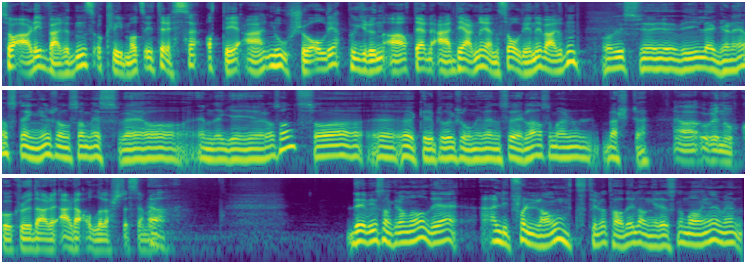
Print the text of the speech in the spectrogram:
så er det i verdens og klimaets interesse at det er nordsjøolje. Pga. at det er, det er, den reneste oljen i verden. Og Hvis vi legger ned og stenger, sånn som SV og MDG gjør, og sånt, så eh, øker de produksjonen i Venezuela, som er den verste. Ja, Orinoco Crude er det, er det aller verste, stemmer ja. Det vi snakker om nå, det er litt for langt til å ta det i lange resonnementer. Men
